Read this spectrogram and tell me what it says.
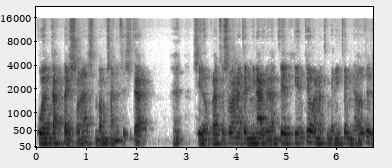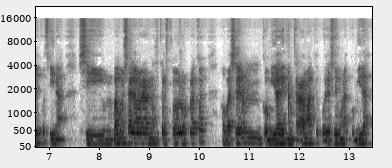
cuántas personas vamos a necesitar. ¿eh? Si los platos se van a terminar delante del cliente o van a venir terminados desde cocina. Si vamos a elaborar nosotros todos los platos o va a ser comida de quinta gama, que puede ser una comida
